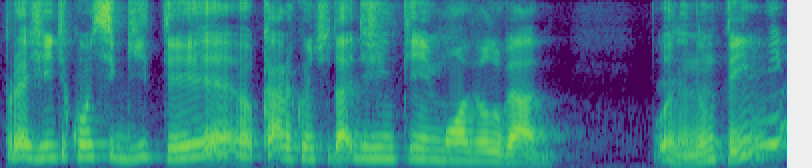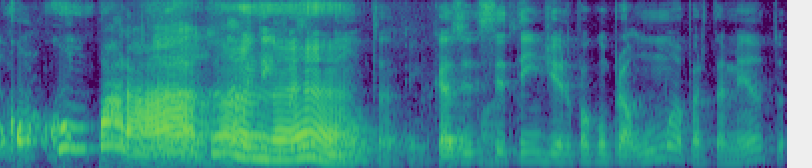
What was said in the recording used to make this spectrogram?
pra gente conseguir ter, cara, a quantidade de gente que tem imóvel alugado. Pô, não tem nem como comparar, Não, cara, tem que fazer né? conta. Porque às vezes você tem dinheiro pra comprar um apartamento.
